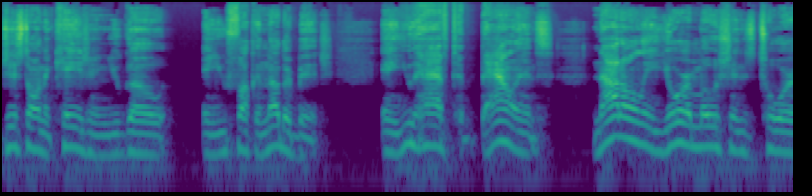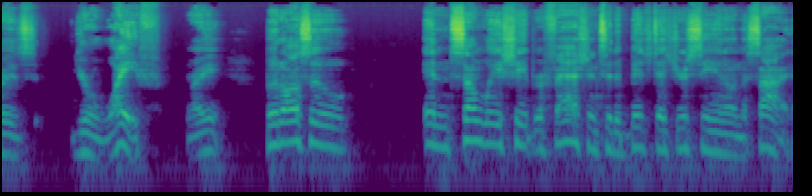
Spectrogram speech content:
just on occasion you go and you fuck another bitch and you have to balance not only your emotions towards your wife right? But also in some way, shape, or fashion to the bitch that you're seeing on the side.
